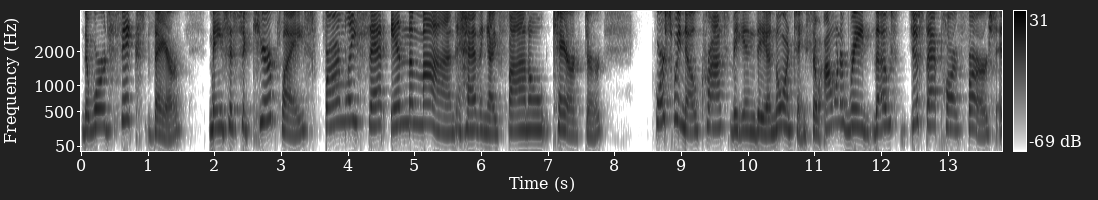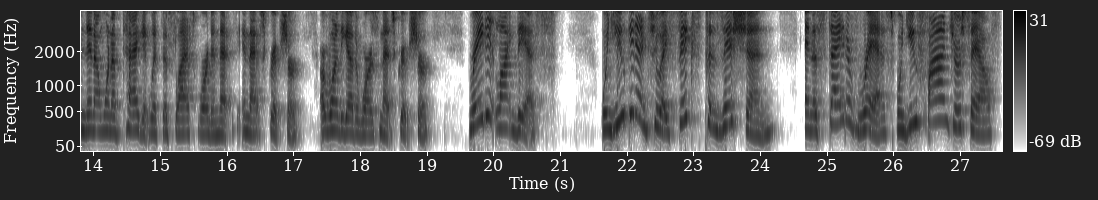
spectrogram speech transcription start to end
The word fixed there means a secure place, firmly set in the mind, having a final character. Of course, we know Christ being the anointing. So I want to read those, just that part first, and then I want to tag it with this last word in that in that scripture, or one of the other words in that scripture. Read it like this When you get into a fixed position and a state of rest, when you find yourself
